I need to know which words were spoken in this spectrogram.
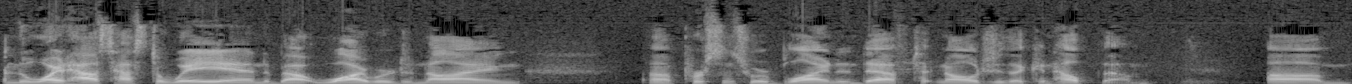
and the White House has to weigh in about why we're denying uh, persons who are blind and deaf technology that can help them. Um,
